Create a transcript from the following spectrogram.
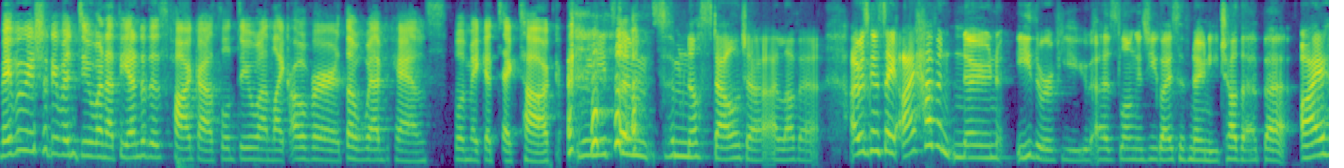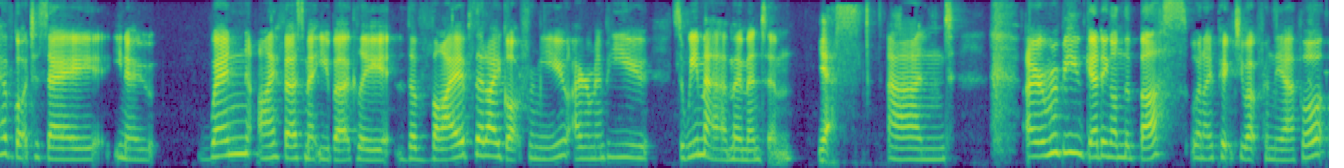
Maybe we should even do one at the end of this podcast. We'll do one like over the webcams. We'll make a TikTok. we need some some nostalgia. I love it. I was going to say I haven't known either of you as long as you guys have known each other, but I have got to say, you know, when I first met you, Berkeley, the vibe that I got from you, I remember you. So we met at Momentum. Yes. And I remember you getting on the bus when I picked you up from the airport,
